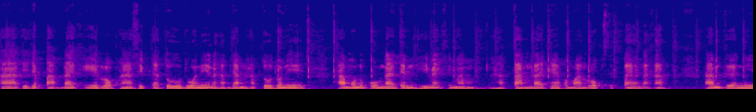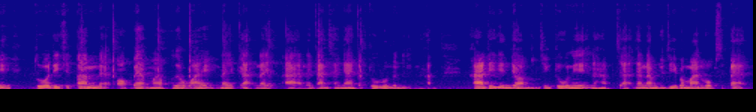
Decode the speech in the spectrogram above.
ค่าที่จะปรับได้คือลบ50 แต่ตู้ตัวนี้นะครับย้ำนะครับ ตู้ตัวนี้ทำอุณหภูมิได้เต็มที่แม็กซิมัมนะครับ ต่ำได้แค่ประมาณลบ18 นะครับห้ามเกินนี้ตัวดิจิตอลเนี่ยออกแบบมาเผื่อไว้ในการในอ่าในการใช้งานกับตู้รุ่นอื่นๆนะครับ ค่าที่ยินยอมจริงๆตู้นี้นะครับ จะแนะนำอยู่ที่ประมาณลบ18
